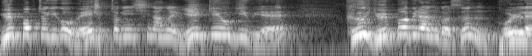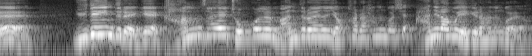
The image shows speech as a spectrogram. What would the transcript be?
율법적이고 외식적인 신앙을 일깨우기 위해 그 율법이라는 것은 본래 유대인들에게 감사의 조건을 만들어내는 역할을 하는 것이 아니라고 얘기를 하는 거예요.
